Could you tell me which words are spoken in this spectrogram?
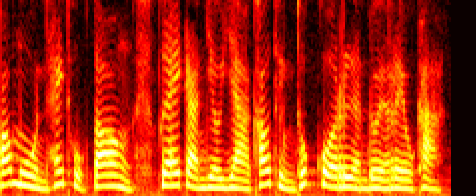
ข้อมูลให้ถูกต้อง เพื่อให้การเยียวยาเข้าถึงทุกครัวเรือนโดยเร็วค่ะ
